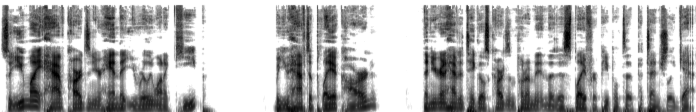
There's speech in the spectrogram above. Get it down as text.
So you might have cards in your hand that you really want to keep, but you have to play a card. Then you're going to have to take those cards and put them in the display for people to potentially get.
